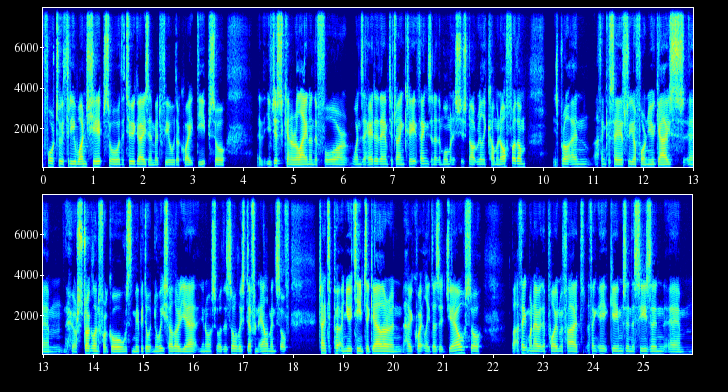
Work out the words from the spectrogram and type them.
4 2 3 1 shape, so the two guys in midfield are quite deep. So uh, you've just kind of relying on the four ones ahead of them to try and create things, and at the moment it's just not really coming off for them. He's brought in, I think I say, three or four new guys um, who are struggling for goals maybe don't know each other yet. You know, so there's all these different elements of trying to put a new team together and how quickly does it gel. So, but I think we're now at the point we've had, I think, eight games in the season. Um,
